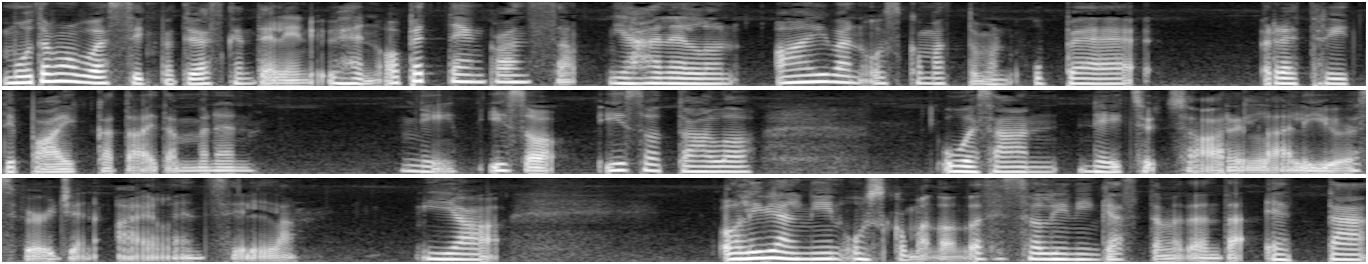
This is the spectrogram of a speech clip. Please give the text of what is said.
Muutama vuosi sitten mä työskentelin yhden opettajan kanssa ja hänellä on aivan uskomattoman upea retriittipaikka tai tämmönen niin, iso, iso talo USAn Neitsyt-saarilla eli US Virgin Islandsilla. Ja oli vielä niin uskomatonta, siis se oli niin käsittämätöntä, että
